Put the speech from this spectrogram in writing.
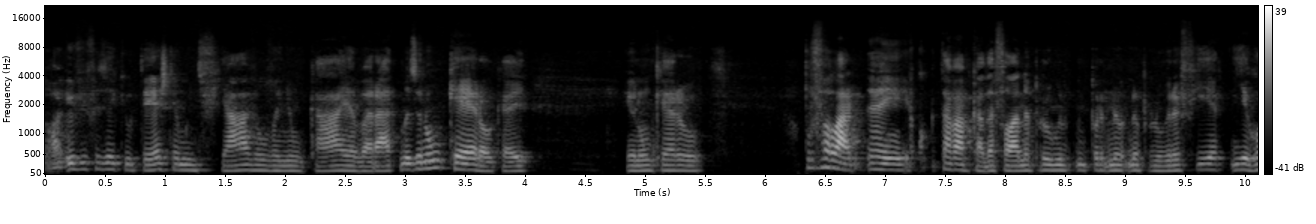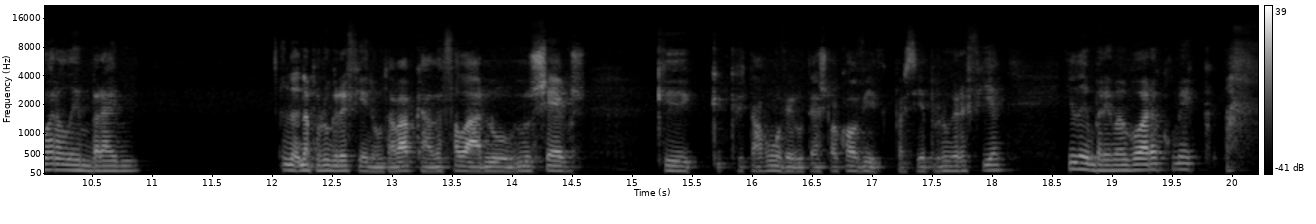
oh, eu vim fazer aqui o teste, é muito fiável, venham cá, é barato, mas eu não quero, ok? Eu não quero por falar em. Estava há bocado a falar na, na pornografia e agora lembrei-me. Na, na, pornografia, não, estava há bocado a falar no, nos cegos que, que, que, estavam a ver o teste ao Covid, que parecia pornografia, e lembrei-me agora como é que.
